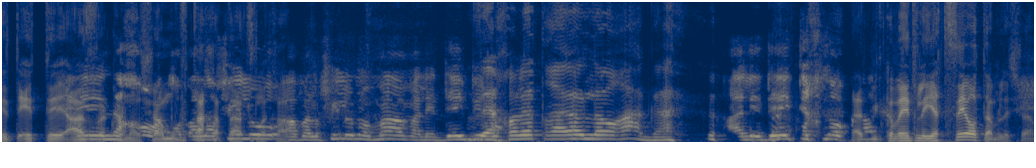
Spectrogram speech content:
את, את אה, עזה, נכון, כלומר שם מובטחת ההצלחה. אבל אפילו נאמר על ידי... זה יכול להיות רעיון לא רע, גיא. על ידי טכנוקרטים. את מתכוונת לייצא אותם לשם.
